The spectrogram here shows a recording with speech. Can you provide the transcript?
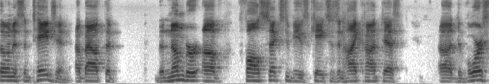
Thoennes and Tjaden about the the number of false sex abuse cases in high contest uh, divorce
